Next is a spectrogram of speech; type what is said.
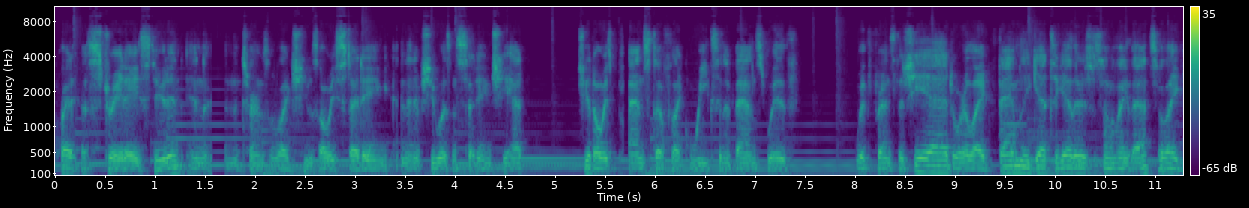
quite a straight A student in in the terms of like she was always studying, and then if she wasn't studying, she had she had always planned stuff like weeks in advance with with friends that she had or like family get-togethers or something like that. So like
